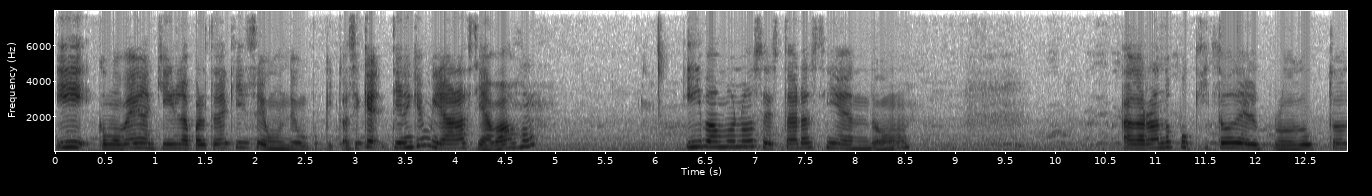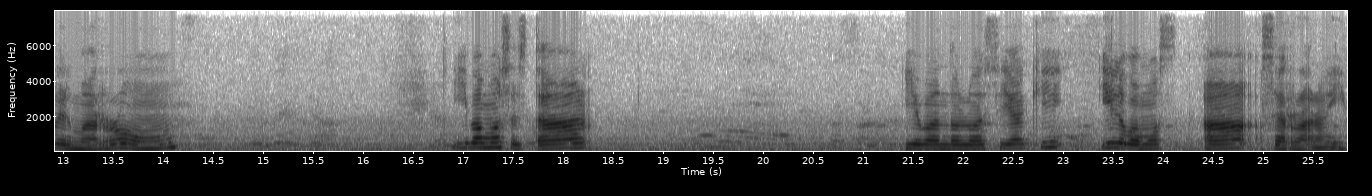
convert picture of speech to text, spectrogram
Y como ven aquí en la parte de aquí se hunde un poquito. Así que tienen que mirar hacia abajo. Y vámonos a estar haciendo... Agarrando poquito del producto del marrón. Y vamos a estar llevándolo hacia aquí y lo vamos a cerrar ahí.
